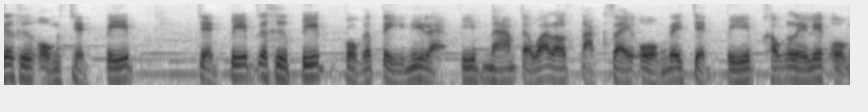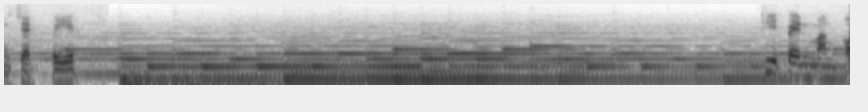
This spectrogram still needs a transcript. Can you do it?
ก็คือองค์7ปี๊บ7ปี๊บก็คือปี๊บปกตินี่แหละปี๊บน้ำแต่ว่าเราตักใส่โอ่งได้ 7ปี๊บเขาก็เลยเรียกโอ่ง7ปี๊บ ที่เป็นมังก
